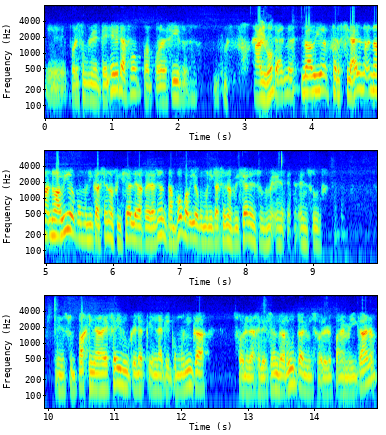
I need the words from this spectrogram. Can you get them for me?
eh, por ejemplo en el telégrafo, por, por decir algo. no, ha habido, no, no, ha habido comunicación oficial de la federación, tampoco ha habido comunicación oficial en sus, en, sus, en su página de Facebook en la, que, en la que comunica sobre la selección de ruta ni sobre el Panamericano.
